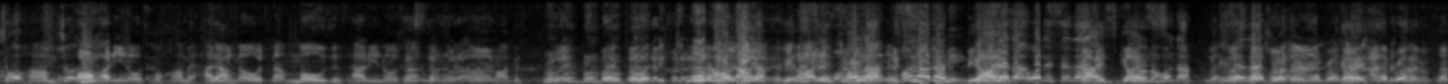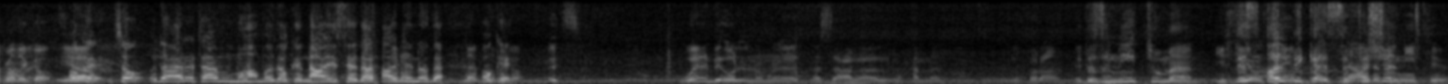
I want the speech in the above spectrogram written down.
so, Muhammad. so oh, you, how do you know it's Muhammad? How yeah. do you know it's not Moses? How do you know because it's not one of the other prophets? No, no, hold on. Hold on, hold on. He said. What did he say that? Guys, guys. No, no, hold on. He said that. Let brother, let brother, let brother go. Okay, so the at the time of Muhammad. Okay, now he's say that? How do you know that? Okay. It's وين بيقول انه تنزل على محمد القران؟ It doesn't need to man. This قلبي is sufficient. No, it doesn't need to.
